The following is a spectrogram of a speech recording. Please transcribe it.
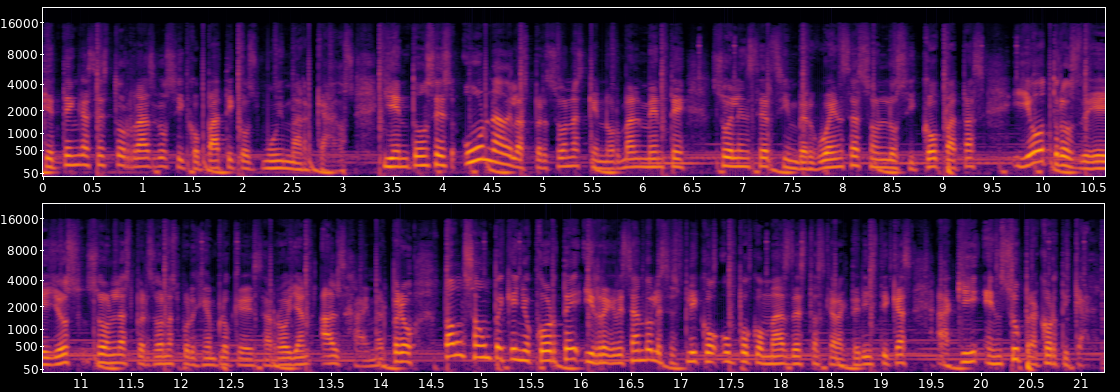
que tengas estos rasgos psicopáticos muy marcados. Y entonces una de las personas que normalmente suelen ser sinvergüenzas son los psicópatas y otros de ellos son las personas, por ejemplo, que desarrollan Alzheimer. Pero vamos a un pequeño corte y regresando les explico un poco más de estas características aquí en supracortical.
